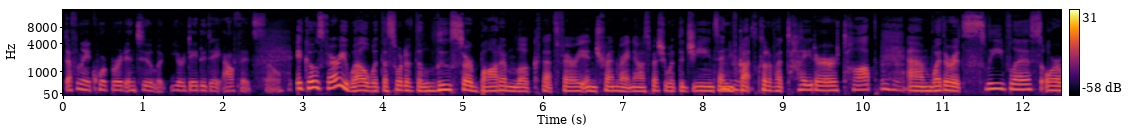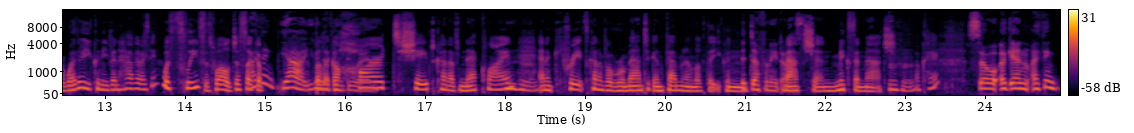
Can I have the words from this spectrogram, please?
definitely incorporate into like your day to day outfits. So. It goes very well with the sort of the looser bottom look that's very in trend right now, especially with the jeans. And Mm-hmm. you've got sort of a tighter top, um, whether it's sleeveless or whether you can even have it, I think, with sleeves as well, just like I a think yeah, you can but like a it. heart-shaped kind of neckline, and it creates kind of a romantic and feminine look that you can It definitely does. Mm-hmm. match and mix and match. Okay. So again, I think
